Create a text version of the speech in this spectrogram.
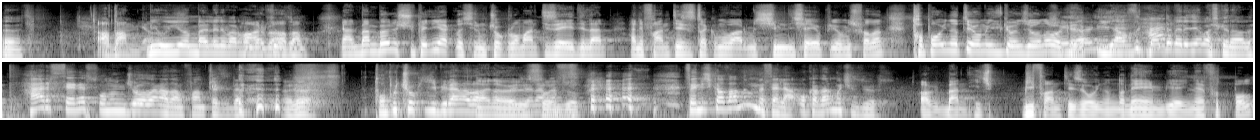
Evet. Adam ya. Bir Union Berlin'i var Harbi zaman. adam. Yani ben böyle şüpheli yaklaşırım. Çok romantize edilen hani fantezi takımı varmış şimdi şey yapıyormuş falan. Top oynatıyor mu ilk önce ona bakarım. Öyle mi? Yazlık Her- bende belediye başkanı abi. Her sene sonuncu olan adam fantezide. Öyle mi? Topu çok iyi bilen adam. Aynen öyle sonucu oldu. Sen hiç kazandın mı mesela? O kadar maç izliyoruz. Abi ben hiç bir fantezi oyununda ne NBA ne futbol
